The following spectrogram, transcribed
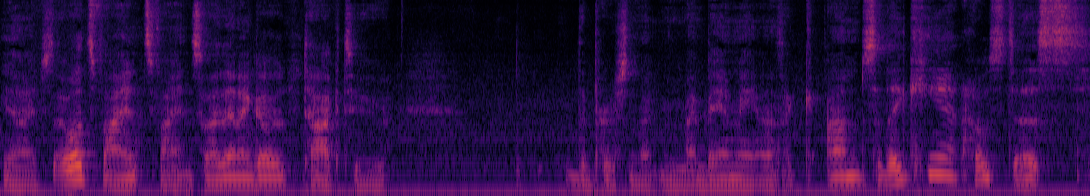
you know, I just, well, it's fine, it's fine. So then I go talk to the person, my, my bandmate, and I was like, um, so they can't host us.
